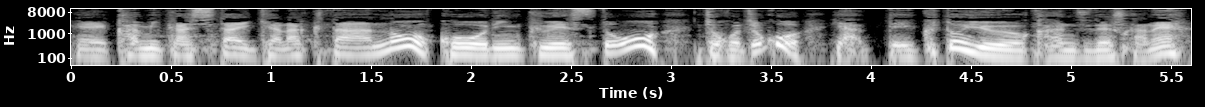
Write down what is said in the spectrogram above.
えー、神化したいキャラクターの降臨クエストをちょこちょこやっていくという感じですかね。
